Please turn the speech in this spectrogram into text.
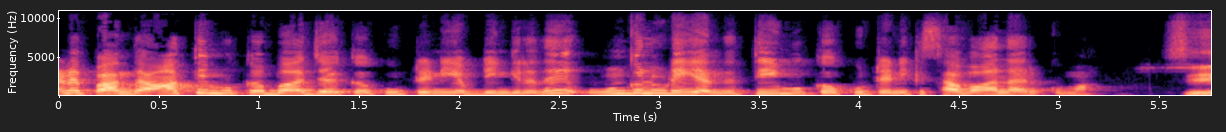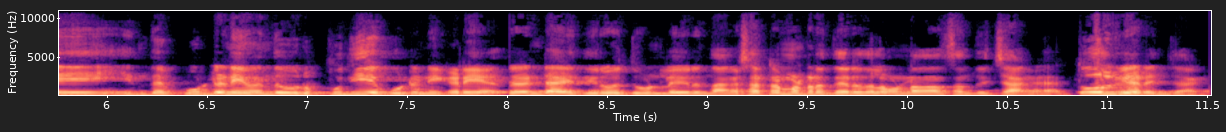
ஆனா இப்ப அந்த அதிமுக பாஜக கூட்டணி அப்படிங்கிறது உங்களுடைய அந்த திமுக கூட்டணிக்கு சவாலா இருக்குமா? சி இந்த கூட்டணி வந்து ஒரு புதிய கூட்டணி கிடையாது. ரெண்டாயிரத்தி இருபத்தி ஒண்ணுல இருந்தாங்க. சட்டமன்ற தேர்தல் ஒன்றா தான் சந்திச்சாங்க. தோல்வி அடைஞ்சாங்க.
